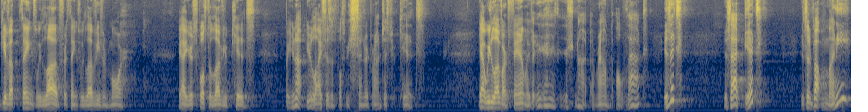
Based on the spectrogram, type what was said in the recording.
Give up things we love for things we love even more. Yeah, you're supposed to love your kids but you're not, your life isn't supposed to be centered around just your kids. Yeah, we love our family, but it's not around all that. Is it? Is that it? Is it about money?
